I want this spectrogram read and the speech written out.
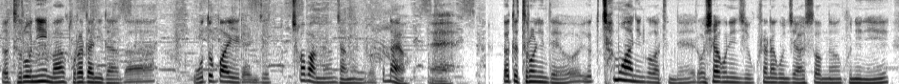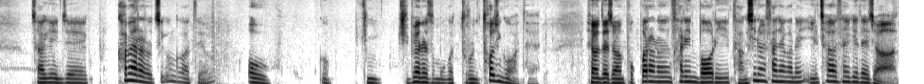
저 드론이 막 돌아다니다가 오토바이를 이제 쳐박는 장면으로 끝나요. 예. 이것도 드론인데요. 이것도 참호환인 것 같은데 러시아군인지 우크라이나군인지 알 수 없는 군인이 자기 이제 카메라로 찍은 것 같아요. 어우, 그 주, 주변에서 뭔가 드론이 터진 것 같아요. 현대전 폭발하는 살인벌이 당신을 사냥하는 1차 세계대전.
